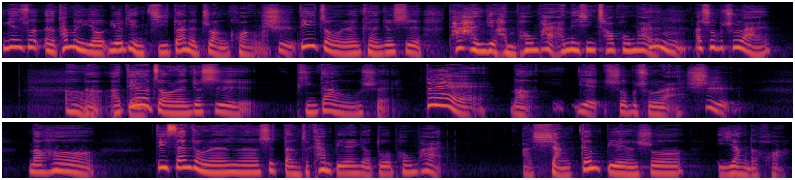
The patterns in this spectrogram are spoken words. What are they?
应该说，呃，他们有有点极端的状况了。是第一种人，可能就是他很有很澎湃，他内心超澎湃的，他说不出来。嗯啊，第二种人就是平淡无水，对，那也说不出来。是，然后第三种人呢，是等着看别人有多澎湃啊，想跟别人说一样的话。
